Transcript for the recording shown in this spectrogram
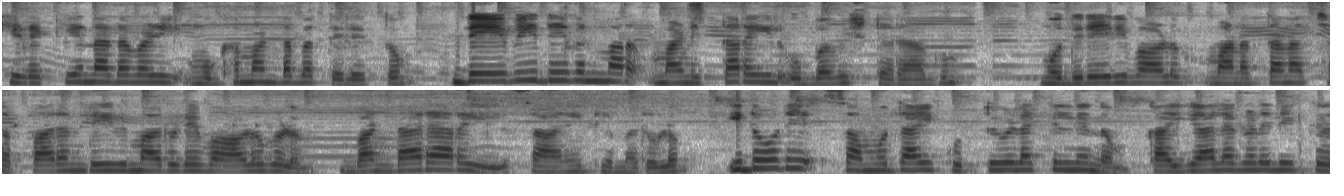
കിഴക്കേ നടവഴി മുഖമണ്ഡപത്തിലെത്തും. ദേവീദേവന്മാർ മണിത്തറയിൽ ഉപവിഷ്ടരാകും. മുതിരേരിവാളും മണത്തണ ചപ്പാരൻ ദേവിമാരുടെ വാളുകളും ഭണ്ഡാരാറയിൽ സാന്നിധ്യമരുളും. ഇതോടെ സമുദായി കുത്തുവിളക്കിൽ നിന്നും കയ്യാലകളിലേക്ക്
